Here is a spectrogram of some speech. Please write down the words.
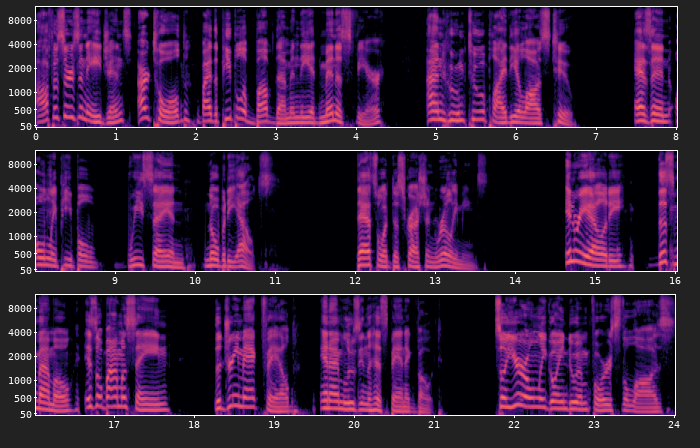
officers and agents are told by the people above them in the adminisphere on whom to apply the laws to, as in only people we say and nobody else. That's what discretion really means. In reality, this memo is Obama saying the DREAM Act failed, and I'm losing the Hispanic vote. So you're only going to enforce the laws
